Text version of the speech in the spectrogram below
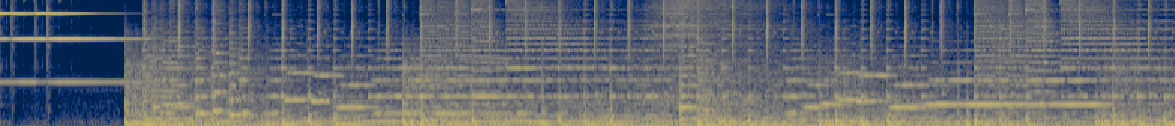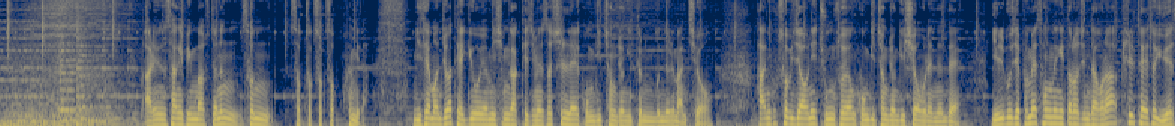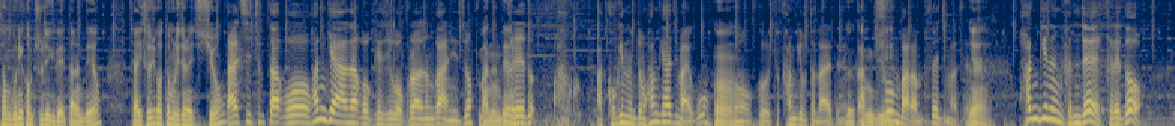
안윤상의 빅마우스는 손 석석석석 회입니다. 미세먼지와 대기오염이 심각해지면서 실내 공기청정기 드는 분들 많지요. 한국소비자원이 중소형 공기청정기 시험을 했는데 일부 제품의 성능이 떨어진다거나 필터에서 유해 성분이 검출되기도 했다는데요. 자, 이 소식 어떤 분이 전해 주시죠? 날씨 춥다고 환기 안 하고 계시고 그러는 거 아니죠? 맞는데요. 그래도 아, 아, 거기는 좀 환기하지 말고 어. 어 그 감기부터 나야 되니까 그 감기. 추운 바람 쐬지 마세요. 예, 환기는 근데 그래도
